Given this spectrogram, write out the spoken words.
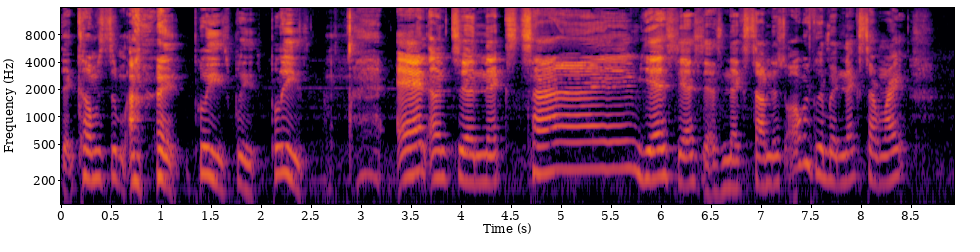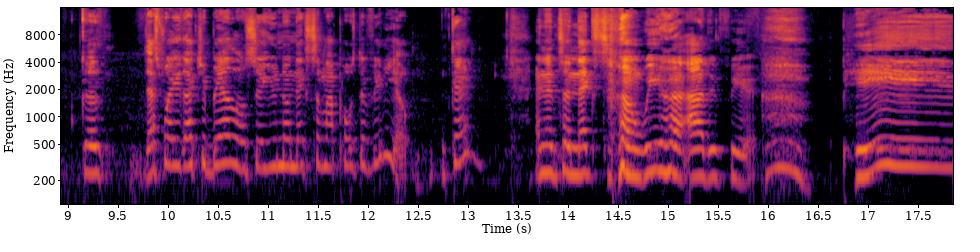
that comes to mind. please, please, please. And until next time, yes, yes, yes, next time. There's always going to be next time, right? Because that's why you got your bell on, so you know next time I post a video, okay? And until next time, we are out of here. Peace.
